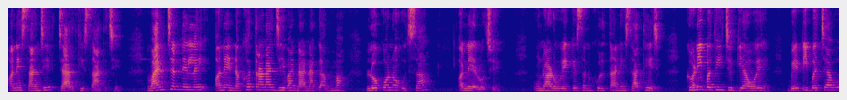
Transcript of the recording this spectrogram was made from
અને સાંજે ચારથી સાત છે. વાંચનને લઈ અને નખત્રાણા જેવા નાના ગામમાં લોકોનો ઉત્સાહ અનેરો છે. ઉનાળુ વેકેશન ખુલતાની સાથે જ ઘણી બધી જગ્યાઓએ બેટી બચાવો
